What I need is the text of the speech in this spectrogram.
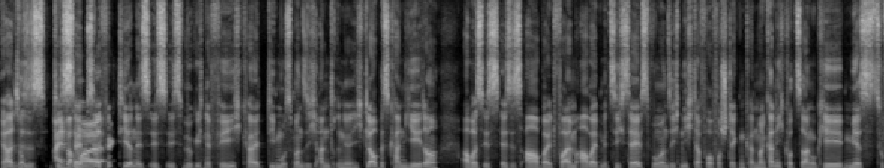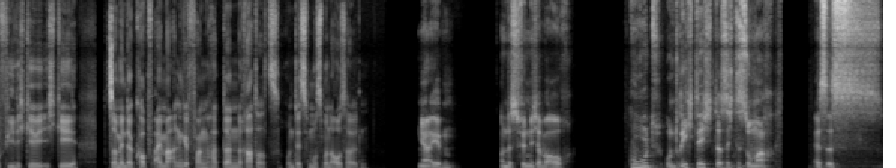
Ja, das So, ist das einfach mal Selbstreflektieren ist ist ist wirklich eine Fähigkeit, die muss man sich antrainieren. Ich glaube, es kann jeder, aber es ist es ist Arbeit, vor allem Arbeit mit sich selbst, wo man sich nicht davor verstecken kann. Man kann nicht kurz sagen: „Okay, mir ist zu viel, ich gehe ich gehe“, sondern wenn der Kopf einmal angefangen hat, dann rattert's und das muss man aushalten. Ja, eben. Und das finde ich aber auch gut und richtig, dass ich das so mache. Es ist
